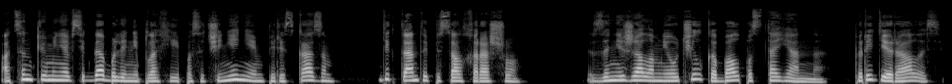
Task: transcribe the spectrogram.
Оценки у меня всегда были неплохие по сочинениям, пересказам, диктанты писал хорошо. Занижала мне училка бал постоянно, придиралась,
